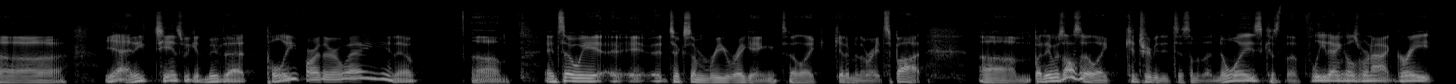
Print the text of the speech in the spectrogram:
uh, yeah, any chance we could move that pulley farther away, you know? Um, and so we, it, it took some re rigging to like get them in the right spot. Um, but it was also like contributed to some of the noise because the fleet angles were not great.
